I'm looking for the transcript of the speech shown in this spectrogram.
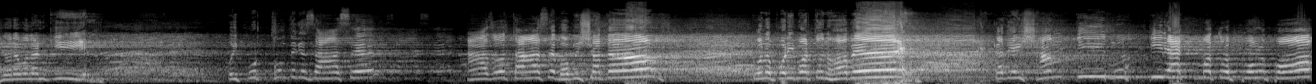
জোরে বলেন কি? ওই প্রথম থেকে যা আছে, আজও তা আছে, ভবিষ্যতেও কোনো পরিবর্তন হবে। কাজে এই শান্তি মুক্তির একমাত্র পথ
